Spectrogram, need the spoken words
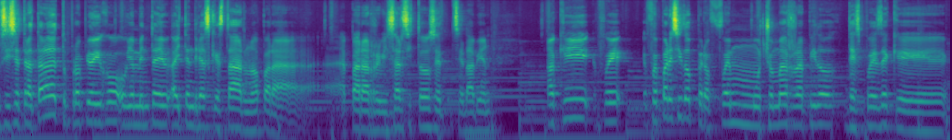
si se tratara de tu propio hijo, obviamente ahí tendrías que estar, ¿no? Para, para revisar si todo se, da bien. Aquí fue, fue parecido, pero fue mucho más rápido después de que...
